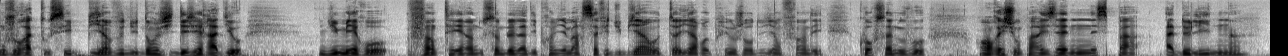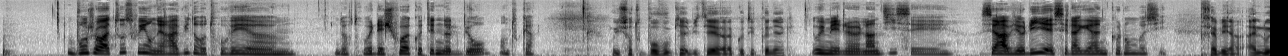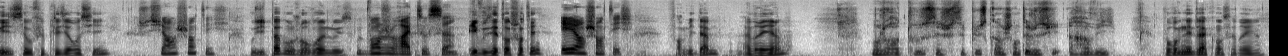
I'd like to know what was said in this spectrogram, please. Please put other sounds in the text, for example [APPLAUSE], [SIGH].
Bonjour à tous et bienvenue dans JDG Radio numéro 21. Nous sommes le lundi 1er mars. Ça fait du bien. Auteuil a repris aujourd'hui enfin les courses à nouveau en région parisienne, n'est-ce pas Adeline? Bonjour à tous. Oui, on est ravis de retrouver, euh, de retrouver les chevaux à côté de notre bureau, en tout cas. Oui, surtout pour vous qui habitez à côté de Cognac. Oui, mais le lundi, c'est ravioli et c'est la graine colombe aussi. Très bien. Anne-Louise, ça vous fait plaisir aussi? Je suis enchantée. Vous dites pas bonjour, vous, Anne-Louise Bonjour à tous. Et vous êtes enchantée Et enchantée. Formidable. Adrien Bonjour à tous, et je sais plus qu'enchanté, je suis ravi. Vous revenez de vacances, Adrien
